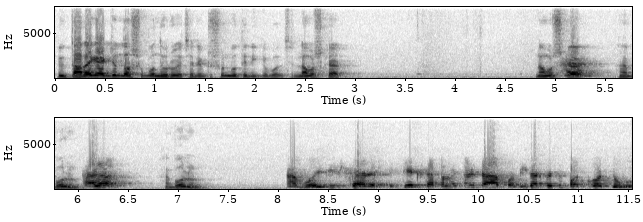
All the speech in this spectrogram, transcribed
কিন্তু তার আগে একজন দর্শক বন্ধু রয়েছেন একটু শুনব তিনি কি বলছেন। নমস্কার। নমস্কার। হ্যাঁ। বলুন। হ্যালো। হ্যাঁ বলুন। হ্যাঁ বলছি স্যার প্রতিকার পেতে করে দেবো?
